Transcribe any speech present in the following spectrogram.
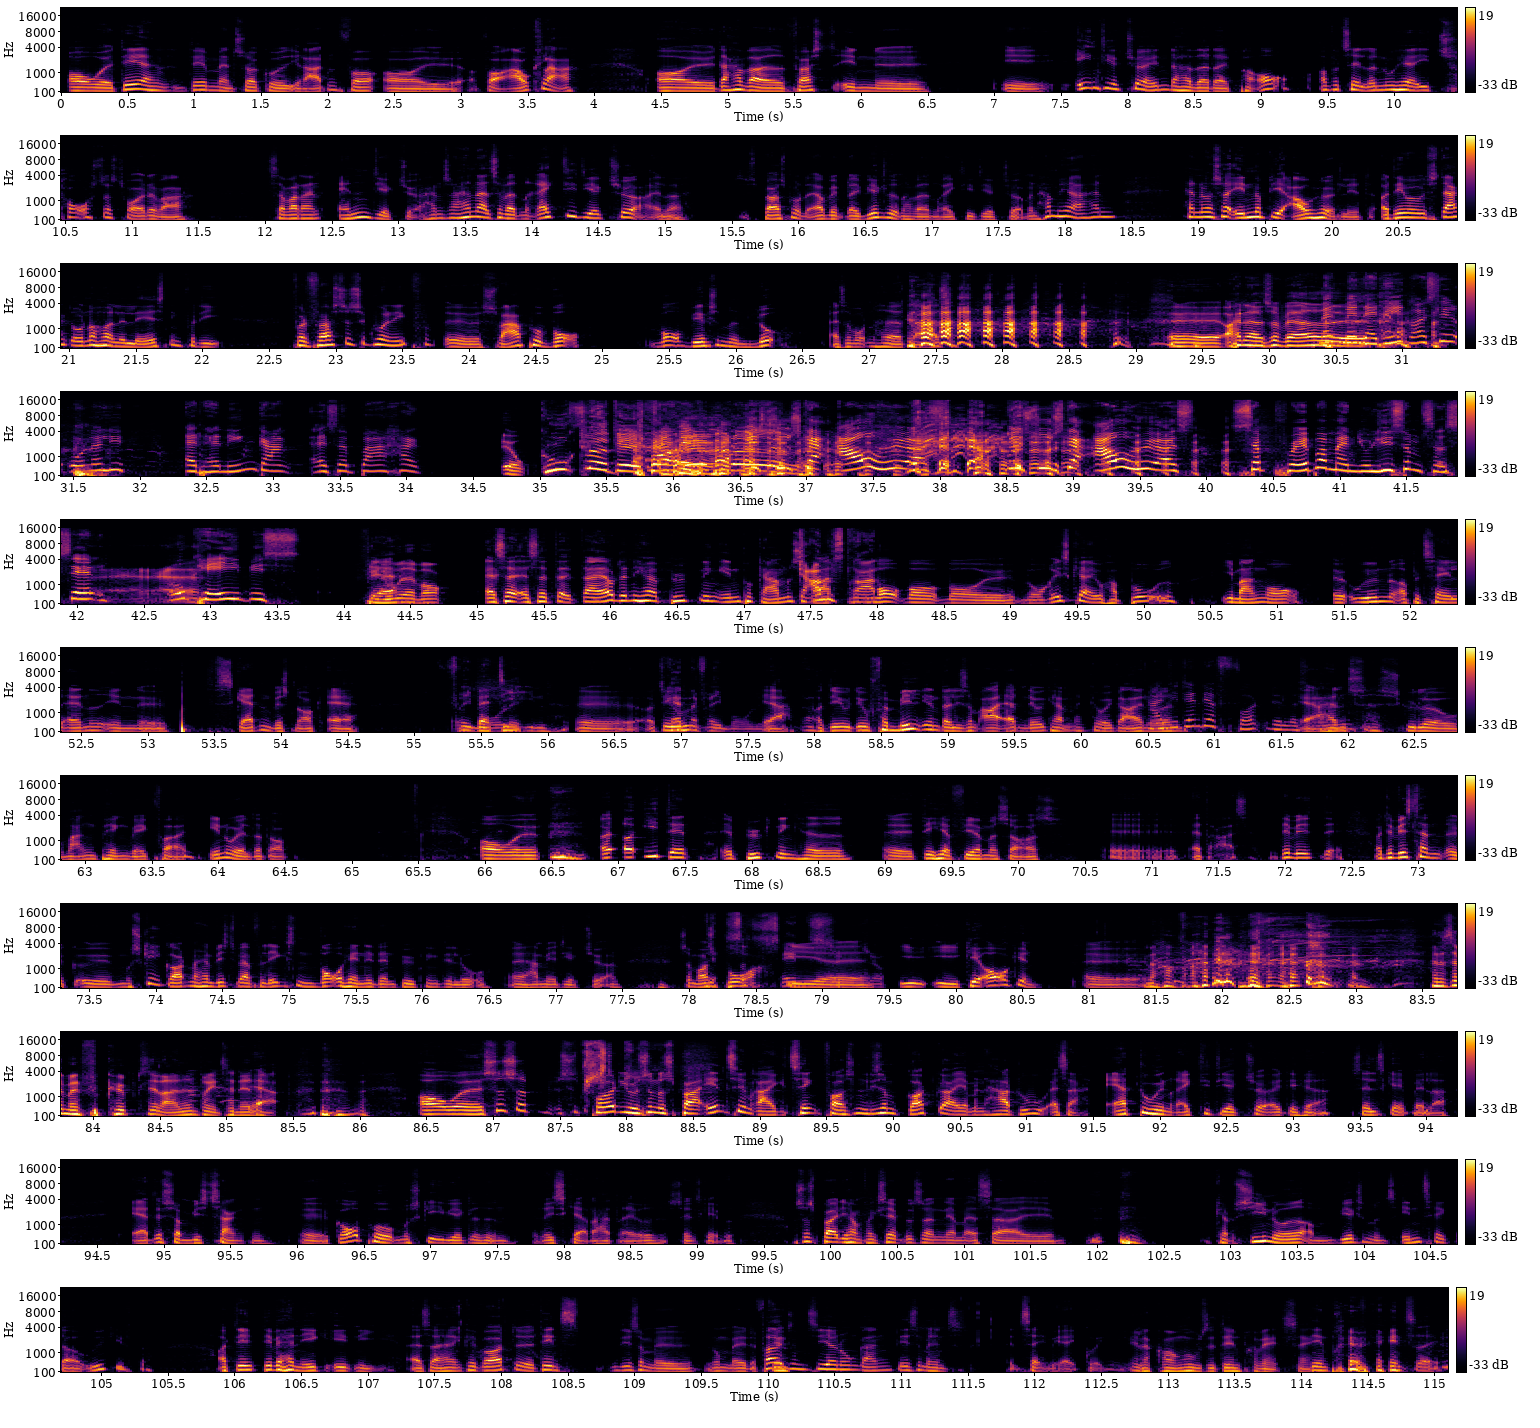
Og øh, det, er, det er man så gået i retten for at, øh, for at afklare. Og øh, der har været først en, øh, øh, en direktør inden, der har været der et par år, og fortæller nu her i torsdags, tror jeg det var, så var der en anden direktør. Han, så han har altså været den rigtige direktør, eller spørgsmålet er hvem der i virkeligheden har været den rigtige direktør. Men ham her, han, han var så inde og blive afhørt lidt. Og det var jo stærkt underholdende læsning, fordi for det første, så kunne han ikke øh, svare på, hvor, hvor virksomheden lå. Altså, hvor den havde adresse. øh, og han havde så været... Men, men øh, er det ikke også lidt underligt, at han ikke engang altså bare har... Jo. Google det! Men, helvede! hvis du skal afhøres, hvis du skal afhøres, så prepper man jo ligesom sig selv. Okay, hvis... Finde Ja. ud af, hvor Altså, altså der, der er jo den her bygning inde på Gammel Strand, Gammel Strand. hvor, hvor, hvor, øh, hvor Riskær jo har boet i mange år, øh, uden at betale andet end øh, skatten, hvis nok, af Fri værdien. Øh, og det er jo, er fri bolig. ja, og det er, jo, det er jo familien, der ligesom ejer den. Det er jo ikke ham, han kan jo ikke eje Nej, noget. det er den der fond eller sådan Ja, han skylder jo mange penge væk fra en endnu ældre dom. Og, øh, og, og i den øh, bygning havde øh, det her firma så også øh, adresse. Det vidste, og det vidste han øh, øh, måske godt, men han vidste i hvert fald ikke, sådan, hvorhen i den bygning det lå, øh, ham her direktøren, som også bor i, øh, i, i Georgien. Øh, Han har simpelthen købt til lejligheden på internettet. Ja. Og øh, så, så, så prøver de jo sådan at spørge ind til en række ting, for at sådan ligesom godt gøre, jamen har du, altså, er du en rigtig direktør i det her selskab, eller er det, som mistanken øh, går på, måske i virkeligheden Riskær, der har drevet selskabet. Og så spørger de ham for eksempel sådan, jamen altså, øh, kan du sige noget om virksomhedens indtægter og udgifter? Og det, det vil han ikke ind i. Altså han kan godt, øh, det er en, ligesom øh, Mette Frederiksen siger nogle gange, det er simpelthen, den sag vil jeg ikke gå ind i. Eller kongehuset, det er en privat sag. Det er en privat sag.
